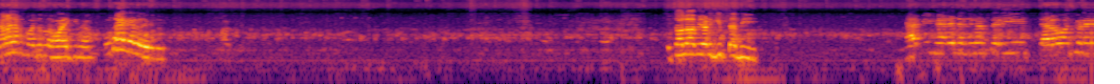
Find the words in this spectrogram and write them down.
দেখা যাক পছন্দ হয় কিনা। কোথায় গেলে চলো আমি ওর গিফটটা দিই। হ্যাপি ম্যারেজ অ্যানিভার্সারি তেরো বছরে।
